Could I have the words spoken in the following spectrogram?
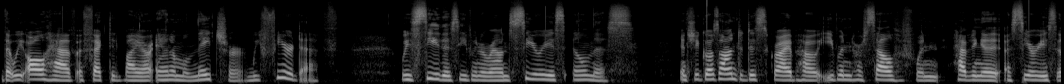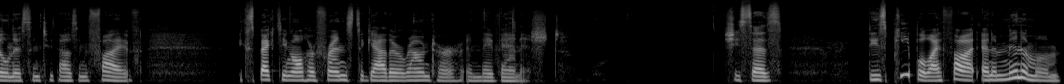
that we all have affected by our animal nature. We fear death. We see this even around serious illness. And she goes on to describe how even herself, when having a, a, serious illness in 2005, expecting all her friends to gather around her, and they vanished. She says, These people, I thought, at a minimum,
